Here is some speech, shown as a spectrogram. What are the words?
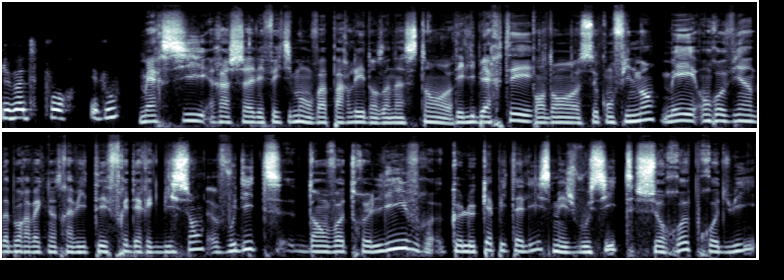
Je vote pour. Et vous? Merci Rachel. Effectivement, on va parler dans un instant euh, des libertés pendant euh, ce confinement, mais on revient d'abord avec notre invité Frédéric Bisson. Vous dites dans votre livre que le capitalisme, et je vous cite, se reproduit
